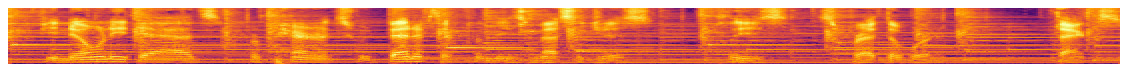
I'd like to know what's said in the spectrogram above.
if you know any dads or parents who would benefit from these messages, please spread the word. Thanks.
